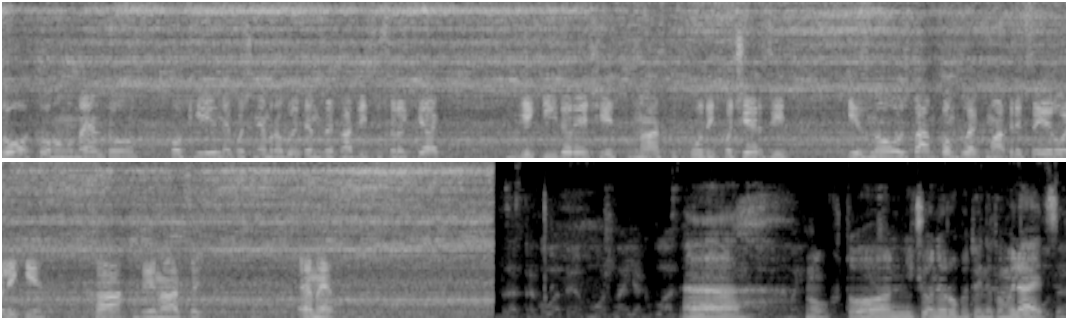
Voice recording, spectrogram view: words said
до того моменту, поки не почнемо робити МЗХ 245, який, до речі, у нас підходить по черзі. І знову ж там комплект матриці і ролики Х12 МФ. Застрахувати можна як власне, Е, ну, хто нічого не робить, той не помиляється.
